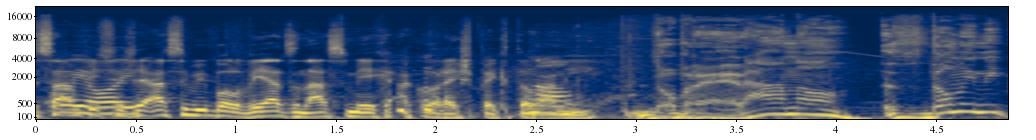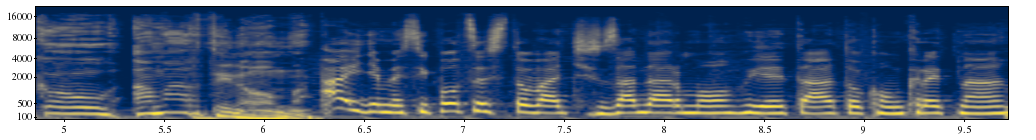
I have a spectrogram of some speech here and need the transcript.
sám oj, píše, oj. že asi by bol viac na smiech ako rešpektovaný. No. Dobré ráno s Dominikou a Martinom. A ideme si pocestovať zadarmo. Je táto konkrétna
